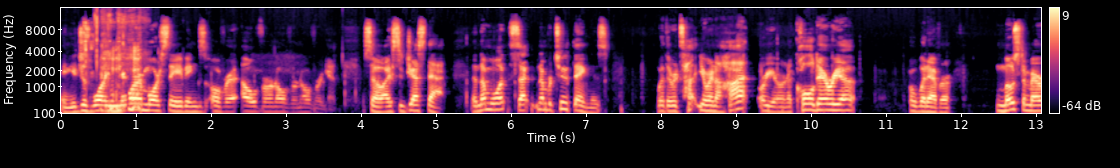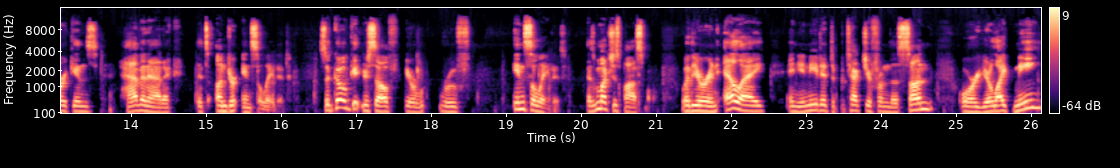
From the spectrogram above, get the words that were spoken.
and you're just wanting more and more savings over over and over and over again. So I suggest that. The number one, number two thing is whether it's hot, you're in a hot or you're in a cold area or whatever, most Americans have an attic that's under insulated. So go get yourself your roof insulated as much as possible. Whether you're in LA and you need it to protect you from the sun, or you're like me,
